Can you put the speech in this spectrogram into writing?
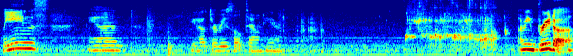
cleans and you have the result down here. I mean Brita.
